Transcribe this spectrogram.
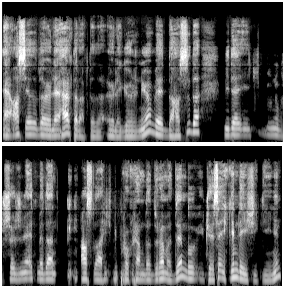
Yani Asya'da da öyle, her tarafta da öyle görünüyor ve dahası da bir de bunu sözünü etmeden asla hiçbir programda duramadığım bu küresel iklim değişikliğinin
